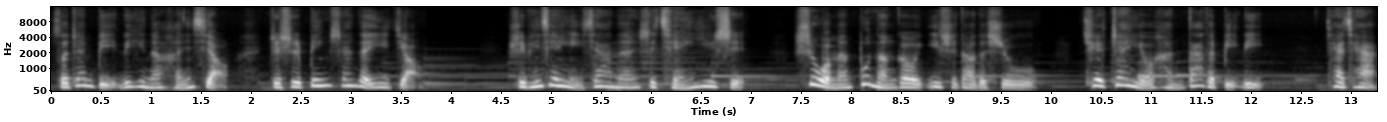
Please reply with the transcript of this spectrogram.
所占比例呢很小，只是冰山的一角。水平线以下呢是潜意识。是我们不能够意识到的事物，却占有很大的比例。恰恰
